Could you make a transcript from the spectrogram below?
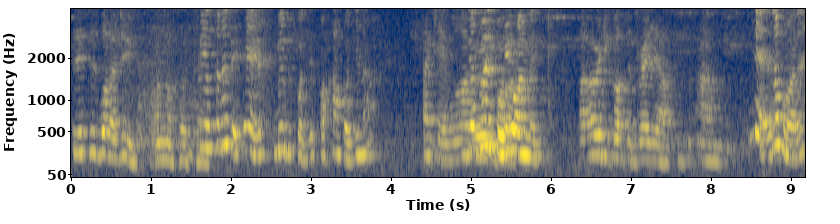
This is what I do on my See, podcast. it's already ate. Maybe for, for half for dinner. Okay. Well, I They're already, going for you got, only. I already got the bread out. Um, Yeah, don't worry.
